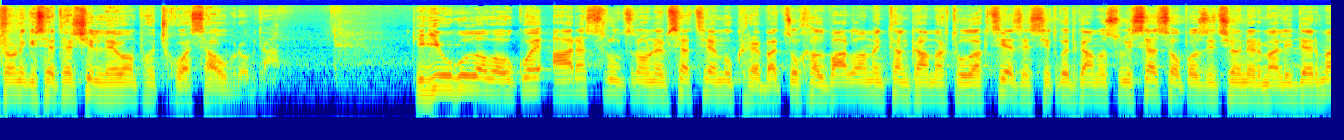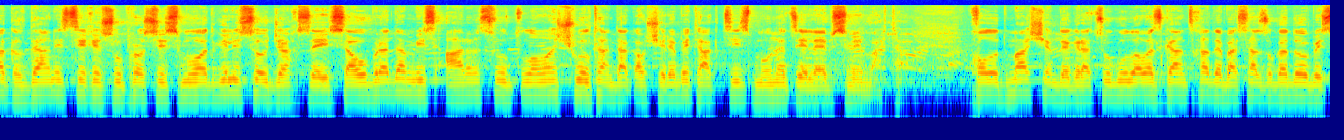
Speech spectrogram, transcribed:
ქრონიკის ეთერში ლევან ფოჩხუა საუბრობდა. გიგი უგულავა უკვე არასრულ წრონებსაც ემუქრება. წუხელ პარლამენტთან გამართულ აქციაზე სიტყვით გამოსვლისას ოპოზიციონერმა ლიდერმა გლდანის ციხის უფროსის მოადგილის ოჯახზე ისაუბრა და მის არასრულ წლოვან შვილთან დაკავშირებით აქციის მონაწილეებს მიმართა. მხოლოდ მას შემდეგ რაც უგულავას განცხადება საზოგადოების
